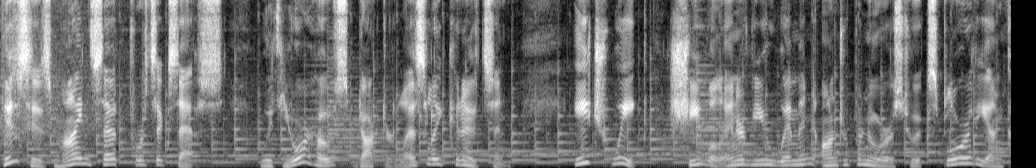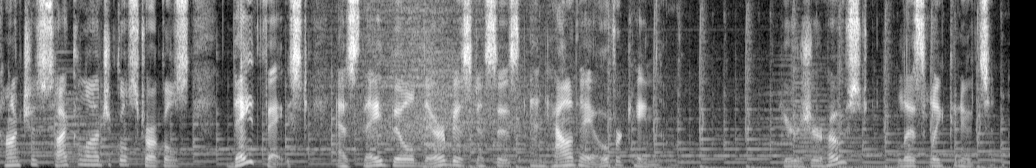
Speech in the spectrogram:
This is Mindset for Success with your host, Dr. Leslie Knudsen. Each week, she will interview women entrepreneurs to explore the unconscious psychological struggles they faced as they build their businesses and how they overcame them. Here's your host, Leslie Knudsen.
